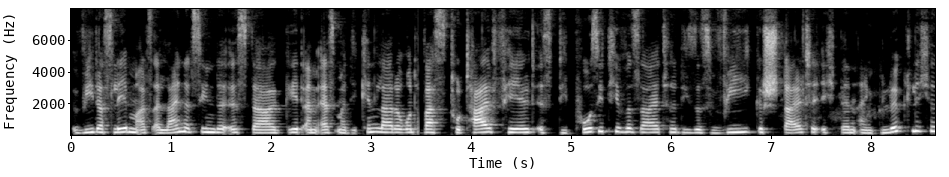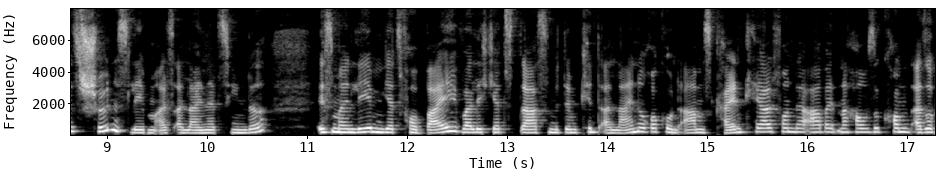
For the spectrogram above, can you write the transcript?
wie das Leben als Alleinerziehende ist, da geht einem erstmal die Kinnlade runter. Was total fehlt, ist die positive Seite, dieses wie gestalte ich denn ein glückliches, schönes Leben als Alleinerziehende? Ist mein Leben jetzt vorbei, weil ich jetzt das mit dem Kind alleine rocke und abends kein Kerl von der Arbeit nach Hause kommt. Also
